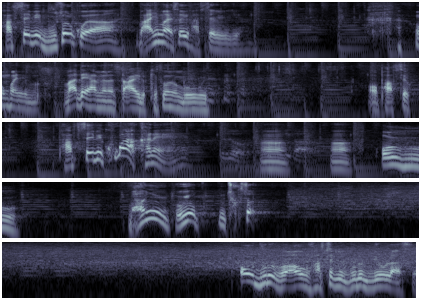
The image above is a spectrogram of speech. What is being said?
밥셉이 무서울 거야. 많이 맞았어 여기 밥셉이 이게. 홍만이 마대하면은 딱 이렇게 손을 모으고 있- 어 밥셉. 밥셉이 코가 약하네. 그죠? 어. 어. 어이구. 많이 여기가 좀 착살. 어 무릎. 와우 밥셉이 무릎 위에 올라왔어.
